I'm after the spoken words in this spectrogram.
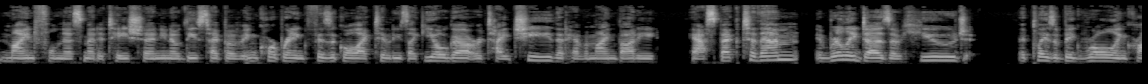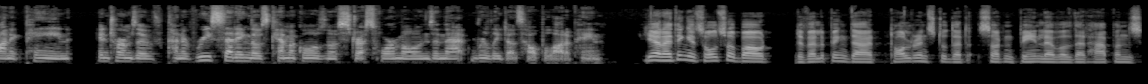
mindfulness, meditation, you know, these type of incorporating physical activities like yoga or tai chi that have a mind body aspect to them. It really does a huge it plays a big role in chronic pain in terms of kind of resetting those chemicals, those stress hormones, and that really does help a lot of pain. Yeah, and I think it's also about developing that tolerance to that certain pain level that happens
